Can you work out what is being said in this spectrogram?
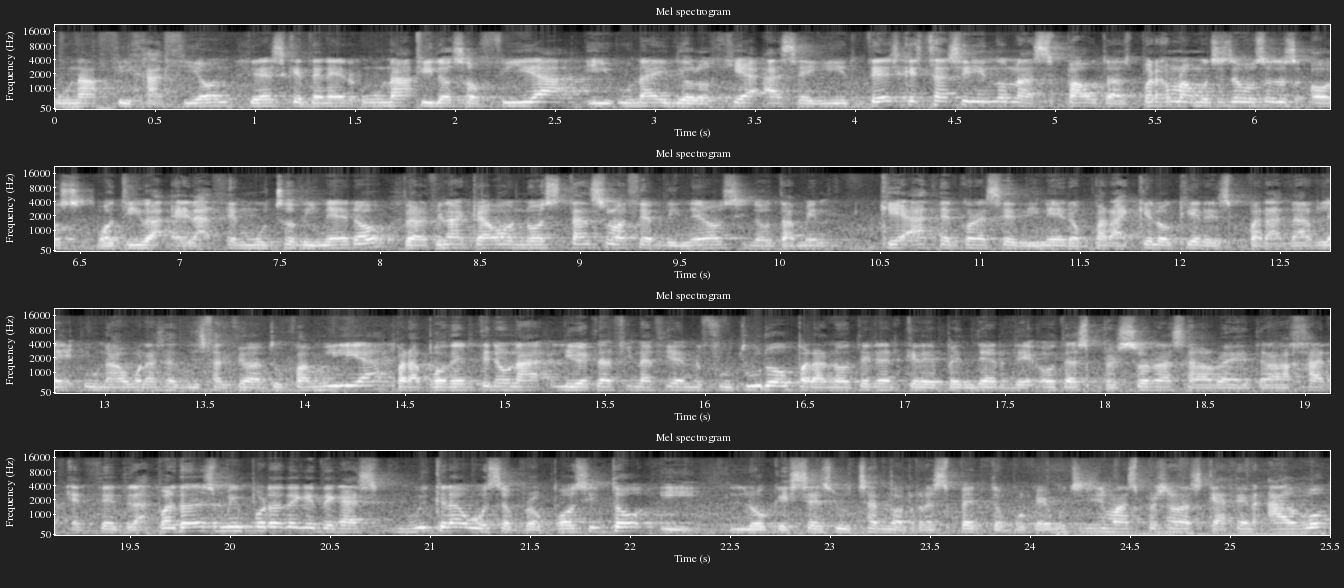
una fijación, tienes que tener una filosofía y una ideología a seguir. Tienes que estar siguiendo unas pautas. Por ejemplo, a muchos de vosotros os motiva el hacer mucho dinero, pero al fin y al cabo no es tan solo hacer dinero, sino también qué hacer con ese dinero, para qué lo quieres, para darle una buena satisfacción a tu familia, para poder tener una libertad financiera en el futuro, para no tener que depender de otras personas a la hora de trabajar, etc. Por lo tanto, es muy importante que tengáis muy claro vuestro propósito y lo que estés luchando al respecto, porque hay muchísimas personas que hacen algo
